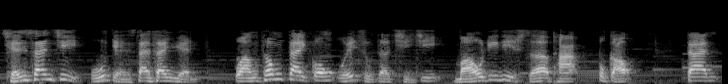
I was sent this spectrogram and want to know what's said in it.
前三季五点三三元。网通代工为主的启碁毛利率十二趴不高，但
